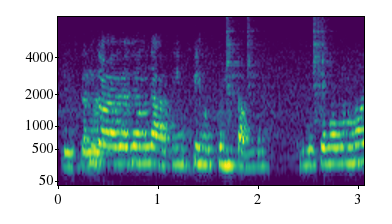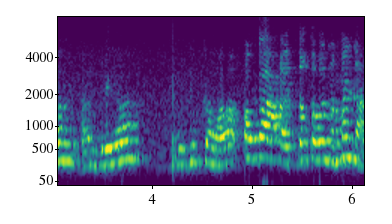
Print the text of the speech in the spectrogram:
hindi ka Ang na. gara lang laging pinupunta mo. Hindi ka na naman, Andrea. Hindi ka nga. O bakit? Totoo naman ah.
